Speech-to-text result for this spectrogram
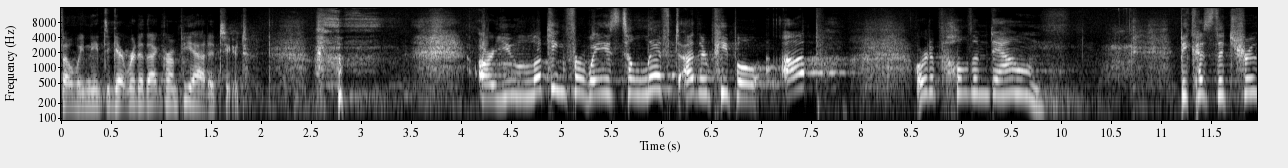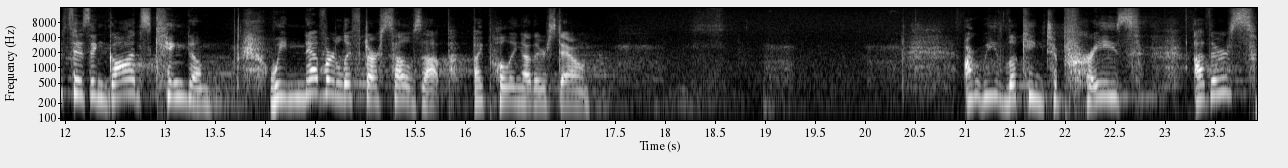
So we need to get rid of that grumpy attitude. Are you looking for ways to lift other people up or to pull them down? Because the truth is, in God's kingdom, we never lift ourselves up by pulling others down. Are we looking to praise others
